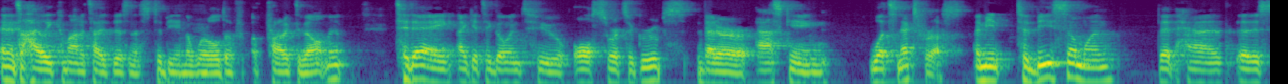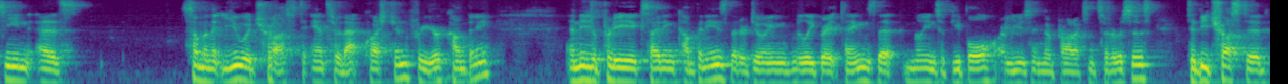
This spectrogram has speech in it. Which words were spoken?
And it's a highly commoditized business to be in the world of, of product development. Today, I get to go into all sorts of groups that are asking what's next for us. I mean, to be someone that has that is seen as someone that you would trust to answer that question for your company. And these are pretty exciting companies that are doing really great things that millions of people are using their products and services. To be trusted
